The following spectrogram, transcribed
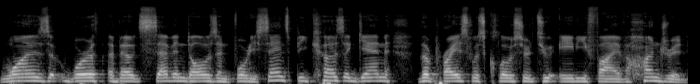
was worth about $7.40 because again, the price was closer to 8,500.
